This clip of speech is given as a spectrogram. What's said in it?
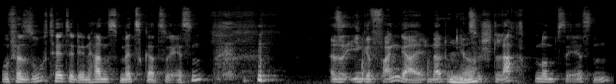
und versucht hätte, den Hans Metzger zu essen. Also ihn gefangen gehalten hat, um ja. ihn zu schlachten und zu essen.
